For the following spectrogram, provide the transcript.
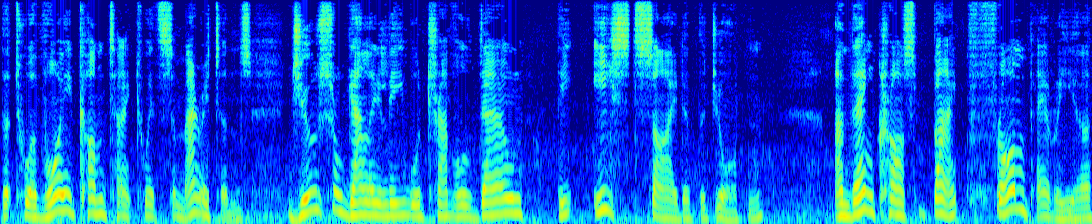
that to avoid contact with Samaritans, Jews from Galilee would travel down the east side of the Jordan and then cross back from Perea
